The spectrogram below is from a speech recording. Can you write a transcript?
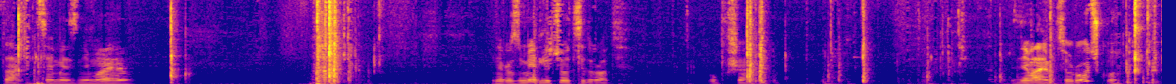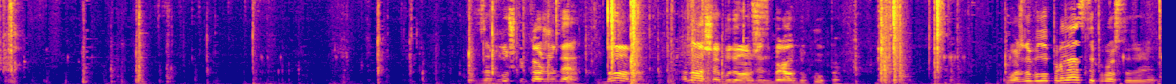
Так, це ми знімаємо. Не розумію, для чого ці дроти. Упше. Знімаємо цю ручку. Заглушки кажу де? Дома. А на що я буду вам вже збирав докупи? Можна було принести просто тут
